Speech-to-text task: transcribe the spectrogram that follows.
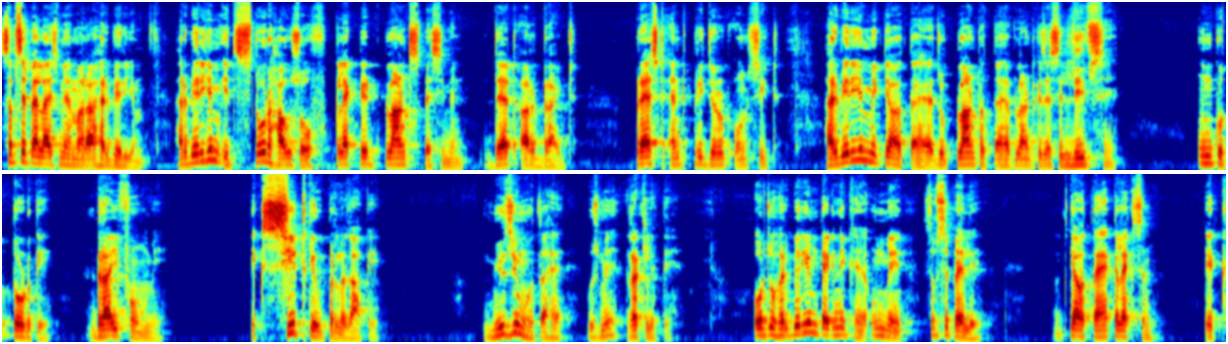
सबसे पहला इसमें हमारा herbarium is store house of collected plant specimen that are dried pressed and preserve on sheet herbarium में क्या होता है? जो प्लांट होता है प्लांट के जैसे लीव्स हैं, उनको तोड़ के ड्राई फॉर्म में एक सीट के ऊपर लगा के म्यूज़ियम होता है, उसमें रख लेते हैं। और जो हर्बेरियम टेक्निक है, उनमें सबसे पहले क्या होता है? कलेक्शन एक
